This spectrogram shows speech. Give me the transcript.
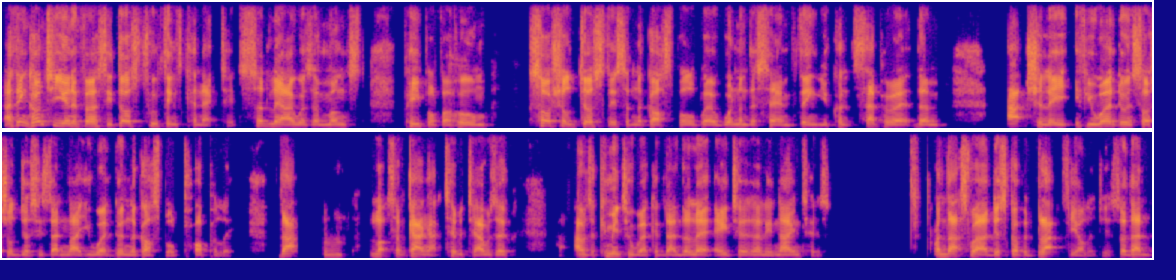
I think going to university, those two things connected. Suddenly, I was amongst people for whom social justice and the gospel were one and the same thing. You couldn't separate them. Actually, if you weren't doing social justice then night, you weren't doing the gospel properly. That lots of gang activity. I was a I was a community worker then in the late 80s, early 90s. And that's where I discovered black theology. So then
